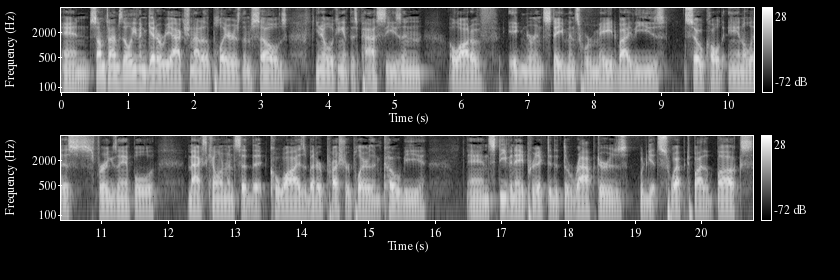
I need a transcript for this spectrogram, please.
and sometimes they'll even get a reaction out of the players themselves. You know, looking at this past season, a lot of ignorant statements were made by these so-called analysts. For example, Max Kellerman said that Kawhi is a better pressure player than Kobe, and Stephen A predicted that the Raptors would get swept by the Bucks.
